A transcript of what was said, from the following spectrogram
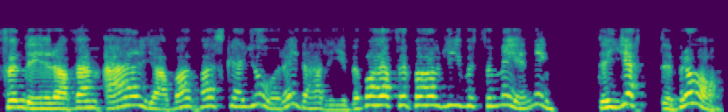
funderar, vem är jag? Vad, vad ska jag göra i det här livet? Vad har, för, vad har livet för mening? Det är jättebra.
